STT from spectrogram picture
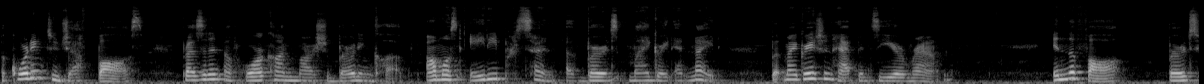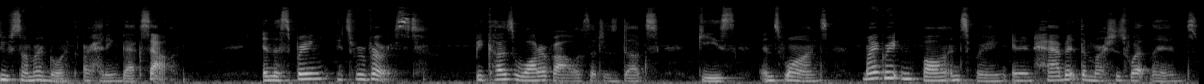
According to Jeff Balls, president of Horicon Marsh Birding Club, almost 80% of birds migrate at night, but migration happens year round. In the fall, birds who summer north are heading back south. In the spring, it's reversed. Because waterfowl such as ducks, geese, and swans migrate in fall and spring and inhabit the marsh's wetlands,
